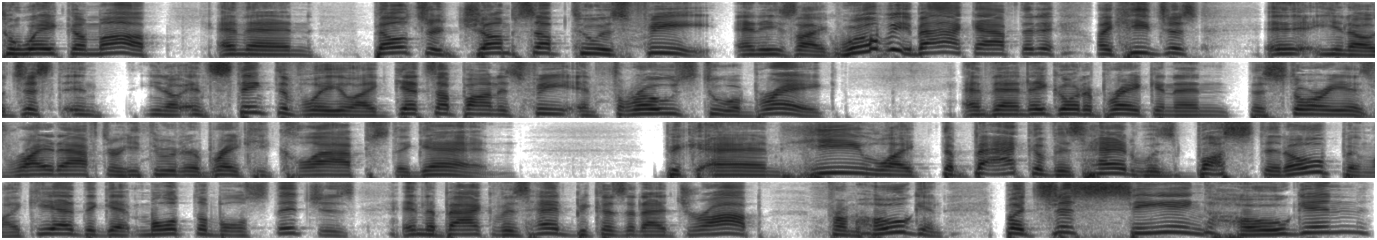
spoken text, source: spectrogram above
to wake him up. And then Belcher jumps up to his feet and he's like, we'll be back after this. Like he just, eh, you know, just in, you know, instinctively like gets up on his feet and throws to a break. And then they go to break, and then the story is right after he threw to break, he collapsed again. And he, like, the back of his head was busted open. Like, he had to get multiple stitches in the back of his head because of that drop from Hogan. But just seeing Hogan,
